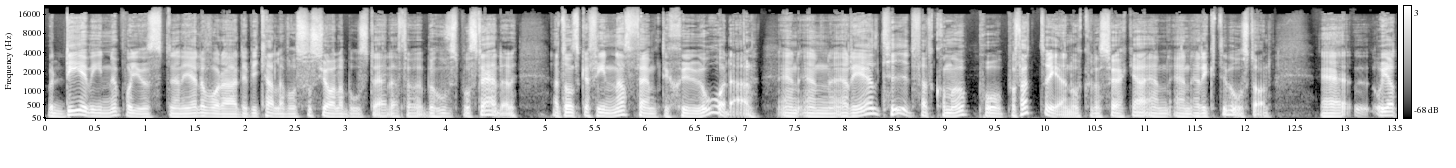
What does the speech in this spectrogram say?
Och det är vi inne på just när det gäller våra, det vi kallar våra sociala bostäder, för behovsbostäder. Att de ska finnas 57 år där. En, en, en rejäl tid för att komma upp på, på fötter igen och kunna söka en, en, en riktig bostad. Eh, och jag,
